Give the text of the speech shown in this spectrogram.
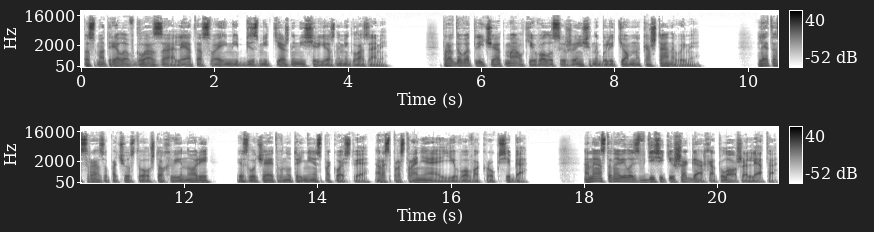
посмотрела в глаза Лето своими безмятежными серьезными глазами. Правда, в отличие от Малки, волосы женщины были темно-каштановыми. Лето сразу почувствовал, что Хвинори излучает внутреннее спокойствие, распространяя его вокруг себя. Она остановилась в десяти шагах от ложа Лета.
